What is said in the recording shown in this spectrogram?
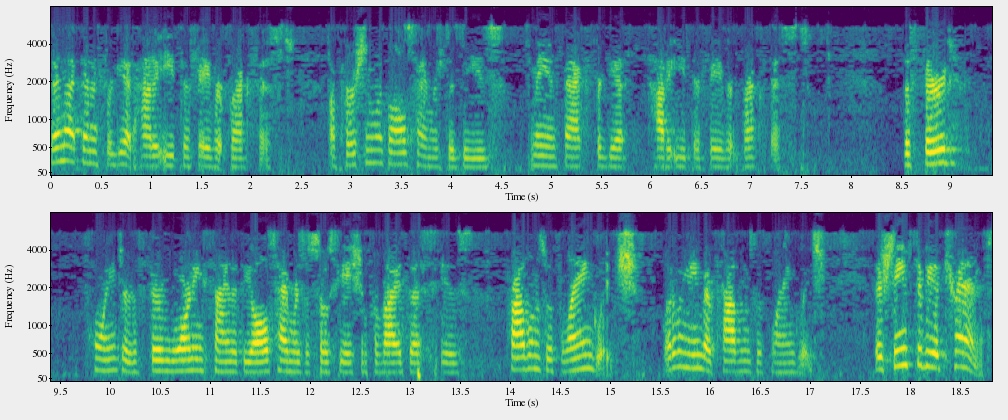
they're not going to forget how to eat their favorite breakfast. A person with Alzheimer's disease may in fact forget how to eat their favorite breakfast. The third point or the third warning sign that the Alzheimer's Association provides us is problems with language. What do we mean by problems with language? There seems to be a trend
